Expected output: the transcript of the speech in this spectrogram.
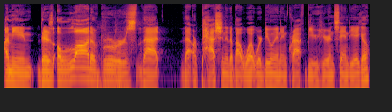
I mean, there's a lot of brewers that that are passionate about what we're doing in craft beer here in San Diego.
